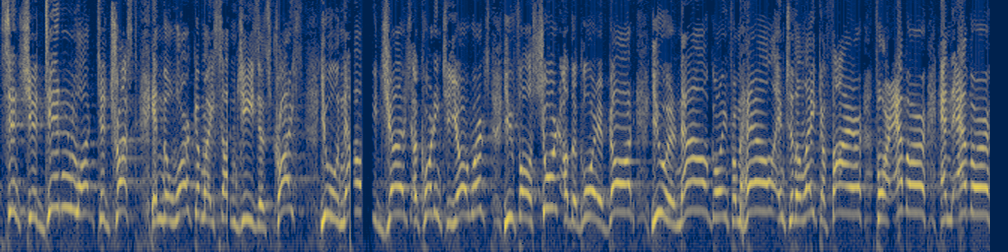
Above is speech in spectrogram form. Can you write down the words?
Since you didn't want to trust in the work of my Son Jesus Christ, you will now be judged according to your works. You fall short of the glory of God. You are now going from hell into the lake of fire forever and ever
